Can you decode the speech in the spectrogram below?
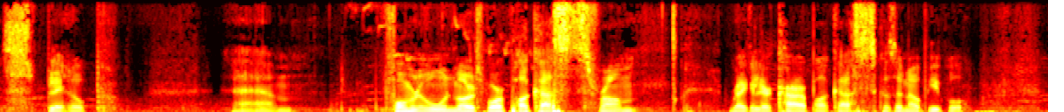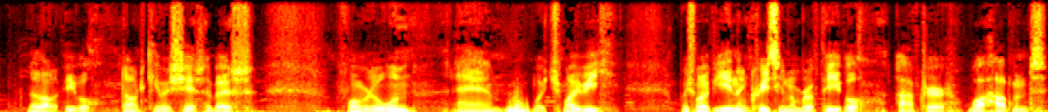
split up um, Formula One motorsport podcasts from regular car podcasts because I know people a lot of people don't give a shit about Formula One, um, which might be which might be an increasing number of people after what happened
